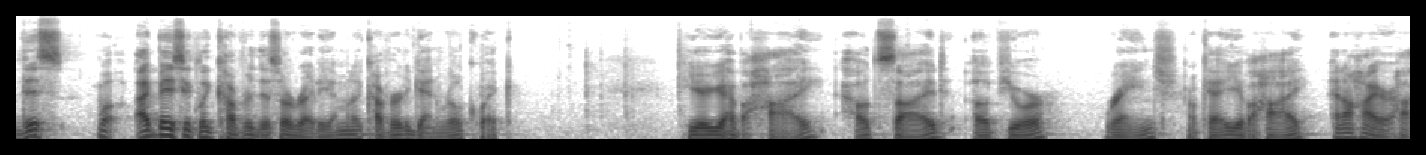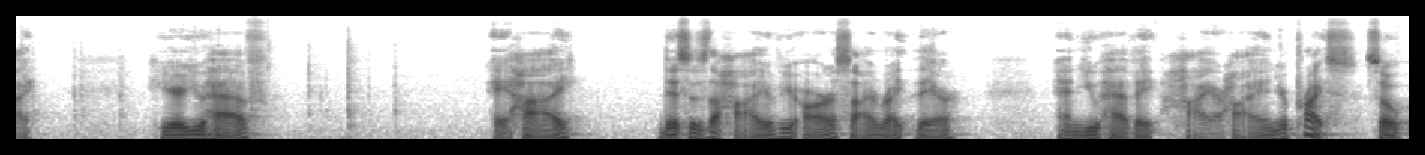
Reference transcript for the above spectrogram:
This, well, I basically covered this already. I'm going to cover it again real quick. Here you have a high outside of your range. Okay, you have a high and a higher high. Here you have a high. This is the high of your RSI right there. And you have a higher high in your price. So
